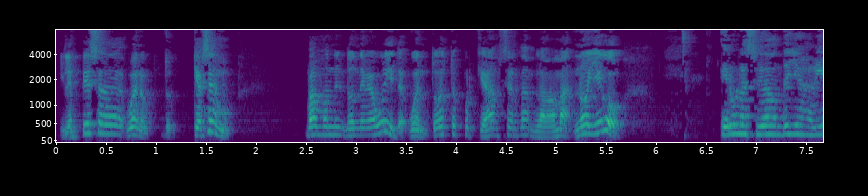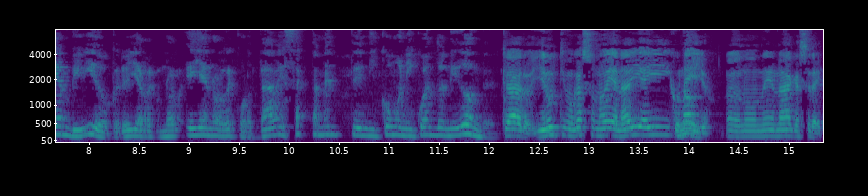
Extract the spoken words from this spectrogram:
Y le empieza, bueno, ¿qué hacemos? Vamos donde, donde mi abuelita. Bueno, todo esto es porque Amsterdam, la mamá, no llegó. Era una ciudad donde ellos habían vivido, pero ella, no, ella no recordaba exactamente ni cómo, ni cuándo, ni dónde. Claro, y en último caso no había nadie ahí con No. ellos. No, no, no había nada que hacer ahí.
